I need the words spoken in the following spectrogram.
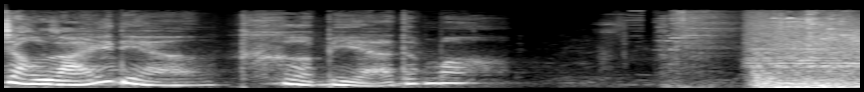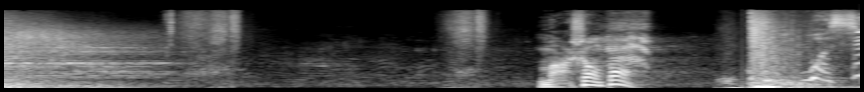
想来点特别的吗？马上办。我先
